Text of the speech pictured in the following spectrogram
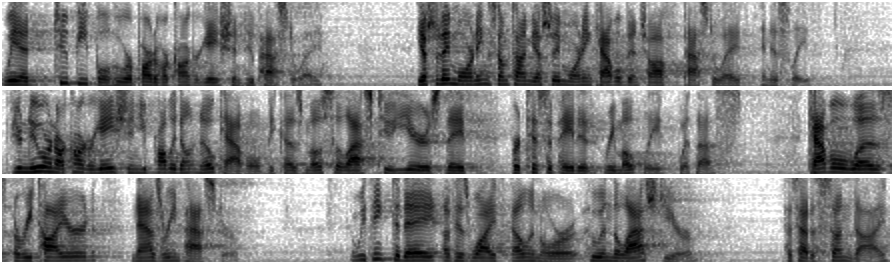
we had two people who were part of our congregation who passed away. Yesterday morning, sometime yesterday morning, Cavill Benchoff passed away in his sleep. If you're newer in our congregation, you probably don't know Cavill because most of the last two years they've participated remotely with us. Cavill was a retired Nazarene pastor. And we think today of his wife, Eleanor, who in the last year has had a son die,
